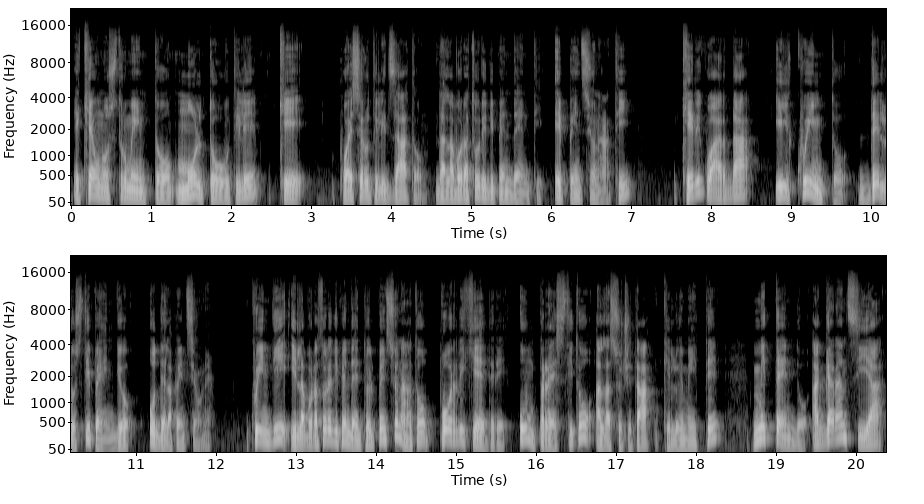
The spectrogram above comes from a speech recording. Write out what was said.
e che è uno strumento molto utile che può essere utilizzato da lavoratori dipendenti e pensionati che riguarda il quinto dello stipendio o della pensione. Quindi il lavoratore dipendente o il pensionato può richiedere un prestito alla società che lo emette mettendo a garanzia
